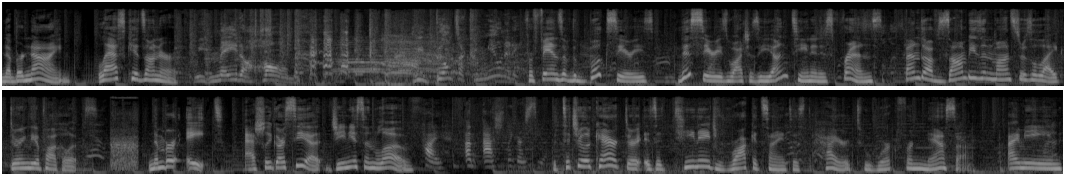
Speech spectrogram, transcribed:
Number 9, Last Kids on Earth. We made a home. we built a community. For fans of the book series, this series watches a young teen and his friends fend off zombies and monsters alike during the apocalypse. Number 8, Ashley Garcia, Genius in Love. Hi, I'm Ashley Garcia. The titular character is a teenage rocket scientist hired to work for NASA. I mean,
